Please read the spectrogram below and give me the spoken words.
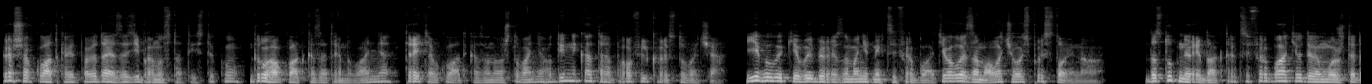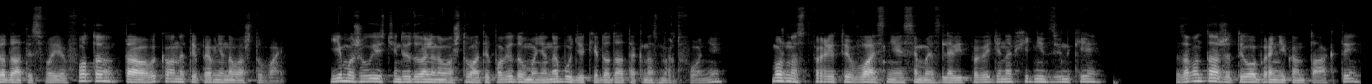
Перша вкладка відповідає за зібрану статистику, друга вкладка за тренування, третя вкладка за налаштування годинника та профіль користувача. Є великий вибір різноманітних циферблатів, але замало чогось пристойного. Доступний редактор циферблатів, де ви можете додати своє фото та виконати певні налаштування. Є можливість індивідуально налаштувати повідомлення на будь-який додаток на смартфоні. Можна створити власні смс для відповіді на вхідні дзвінки, завантажити обрані контакти,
